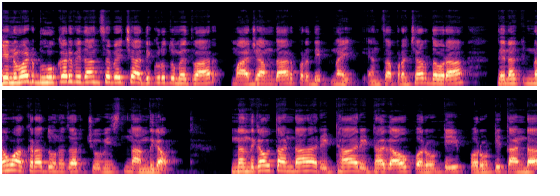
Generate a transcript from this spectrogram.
किनवट भोकर विधानसभेचे अधिकृत उमेदवार माजी आमदार प्रदीप नाईक यांचा प्रचार दौरा दिनांक नऊ अकरा दोन हजार चोवीस नांदगाव. नंदगाव तांडा रिठा रिठागाव परोटी परोटी तांडा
